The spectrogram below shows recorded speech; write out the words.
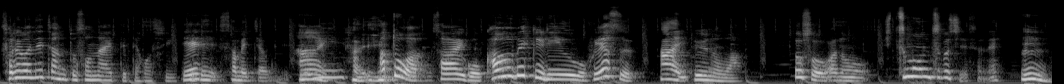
それはねちゃんと備えててほしいでです冷めちゃうんですよね。はい。あとは最後買うべき理由を増やすはい。というのは？そうそうあの質問潰しですよね。うん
